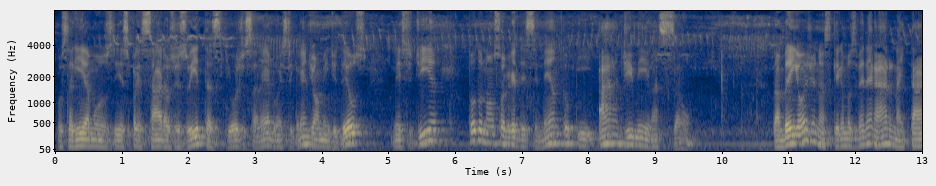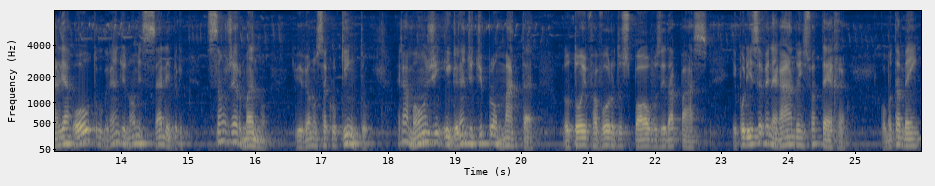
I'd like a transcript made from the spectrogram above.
Gostaríamos de expressar aos jesuítas que hoje celebram este grande homem de Deus neste dia todo o nosso agradecimento e admiração. Também hoje nós queremos venerar na Itália outro grande nome célebre, São Germano, que viveu no século V. Era monge e grande diplomata, lutou em favor dos povos e da paz, e por isso é venerado em sua terra, como também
